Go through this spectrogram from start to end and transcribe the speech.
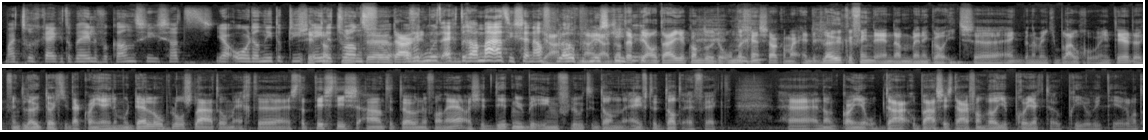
Maar terugkijkend op de hele vakantie zat je oordeel niet op die ene transfer. Niet, uh, of het moet echt dramatisch zijn afgelopen ja, nou Ja, dat heb je altijd. Je kan door de ondergrens zakken. Maar en het leuke vinden, en dan ben ik wel iets... Uh, ik ben een beetje blauw georiënteerd. Ik vind het leuk dat je... Daar kan je hele modellen op loslaten... om echt uh, statistisch aan te tonen van... Hè, als je dit nu beïnvloedt, dan heeft het dat effect. Uh, en dan kan je op, daar, op basis daarvan wel je projecten ook prioriteren. Want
